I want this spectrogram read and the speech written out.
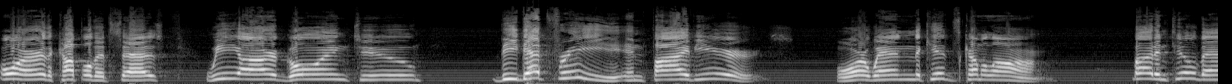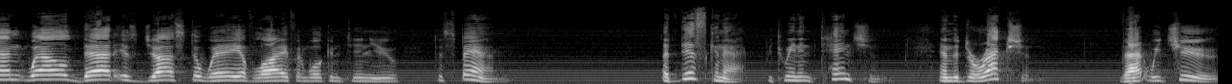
Or the couple that says, we are going to be debt free in five years, or when the kids come along. But until then, well, debt is just a way of life and will continue to spend. A disconnect between intention and the direction that we choose.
